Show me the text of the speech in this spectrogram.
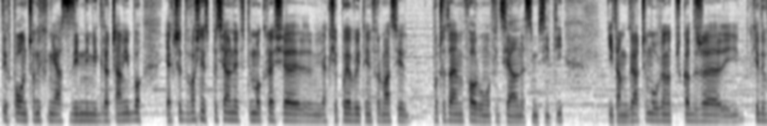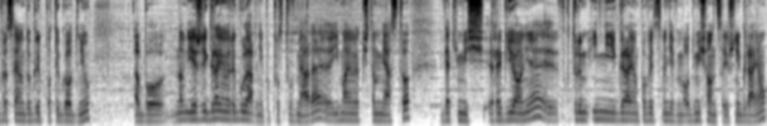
tych połączonych miast z innymi graczami, bo jak czy właśnie specjalnie w tym okresie, jak się pojawiły te informacje, poczytałem forum oficjalne SimCity i tam gracze mówią na przykład, że kiedy wracają do gry po tygodniu, albo no, jeżeli grają regularnie po prostu w miarę i mają jakieś tam miasto w jakimś regionie, w którym inni grają powiedzmy, nie wiem, od miesiąca już nie grają,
